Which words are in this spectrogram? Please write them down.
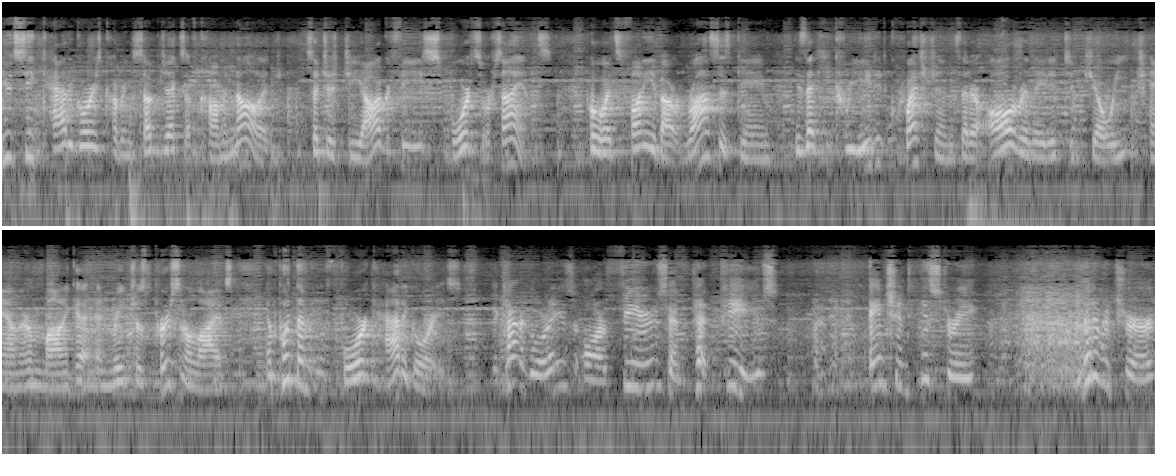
you'd see categories covering subjects of common knowledge, such as geography, sports, or science. But what's funny about Ross's game is that he created questions that are all related to Joey, Chandler, Monica, and Rachel's personal lives and put them in four categories. The categories are fears and pet peeves, ancient history, literature,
